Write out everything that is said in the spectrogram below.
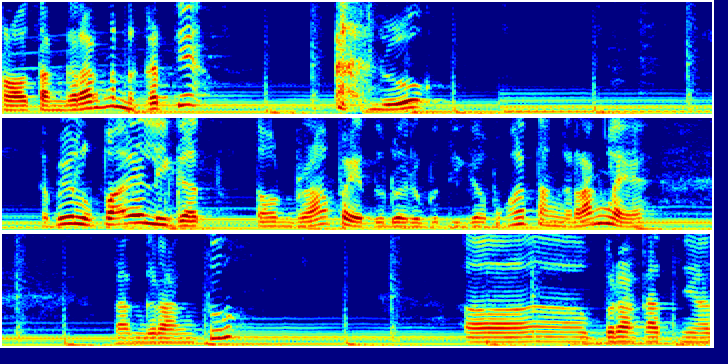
kalau Tangerang kan deketnya dulu tapi lupa ya liga tahun berapa ya itu 2003 pokoknya Tangerang lah ya Tangerang tuh uh, berangkatnya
